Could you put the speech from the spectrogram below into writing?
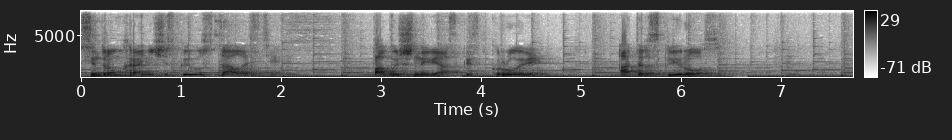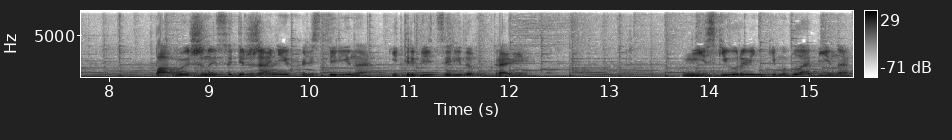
синдром хронической усталости, повышенная вязкость крови, атеросклероз, повышенное содержание холестерина и триглицеридов в крови, низкий уровень гемоглобина,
